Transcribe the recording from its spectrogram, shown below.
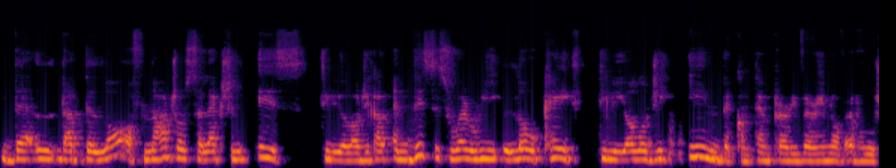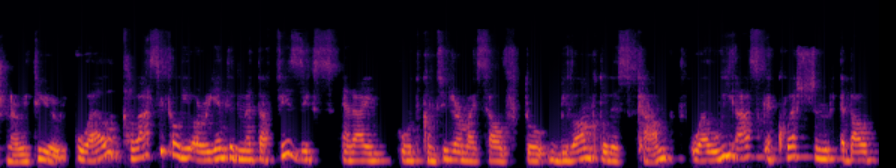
the, that the law of natural selection is teleological. And this is where we locate teleology in the contemporary version of evolutionary theory. Well, classically oriented metaphysics, and I would consider myself to belong to this camp, well, we ask a question about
